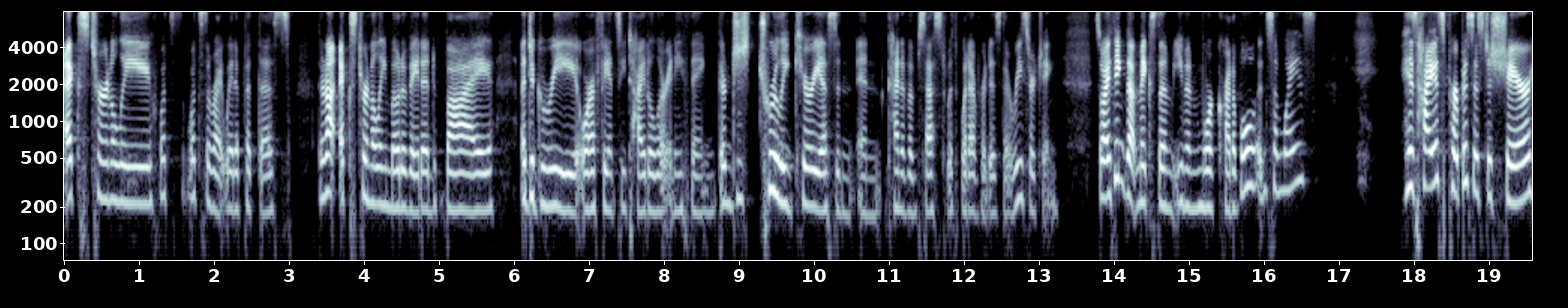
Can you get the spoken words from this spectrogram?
externally, what's, what's the right way to put this? They're not externally motivated by a degree or a fancy title or anything. They're just truly curious and, and kind of obsessed with whatever it is they're researching. So I think that makes them even more credible in some ways. His highest purpose is to share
